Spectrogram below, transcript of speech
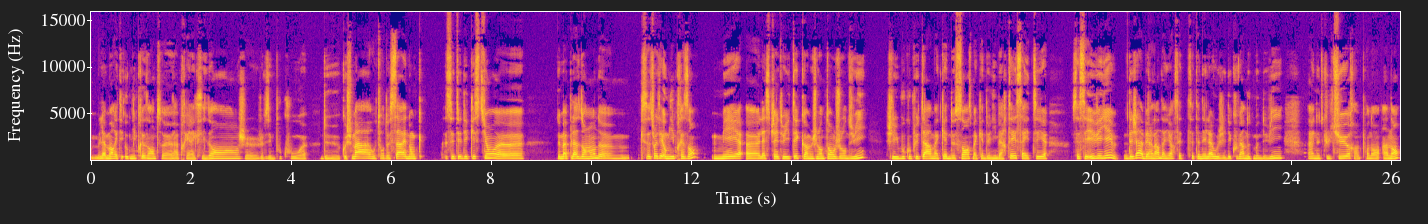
La mort était omniprésente euh, après l'accident, je, faisais beaucoup euh, de cauchemars autour de ça et donc c'était des questions euh, de ma place dans le monde, ça a toujours été omniprésent, mais la spiritualité comme je l'entends aujourd'hui, je l'ai eu beaucoup plus tard, ma quête de sens, ma quête de liberté. Ça a été, ça s'est éveillé déjà à Berlin d'ailleurs, cette, cette année-là où j'ai découvert un autre mode de vie, une autre culture pendant un an.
